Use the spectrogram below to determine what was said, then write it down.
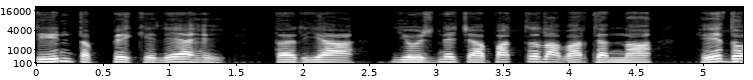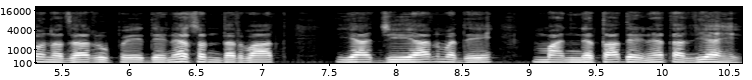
तीन टप्पे केले आहे. तर या योजनेच्या पात्र लाभार्थ्यांना हे दोन हजार रुपये देण्यासंदर्भात या जी आरमध्ये मान्यता देण्यात आली आहे.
